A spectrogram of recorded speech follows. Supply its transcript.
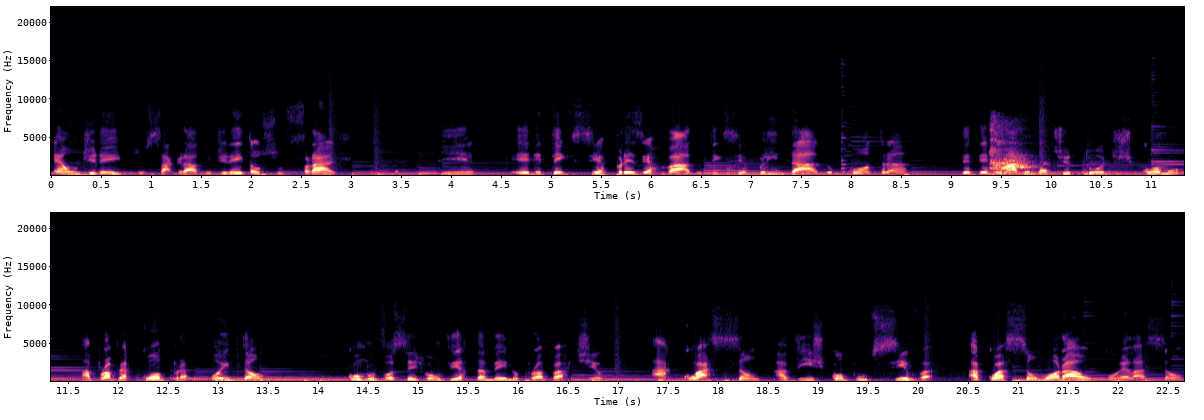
é um direito sagrado, o direito ao sufrágio, e ele tem que ser preservado, tem que ser blindado contra determinadas atitudes, como a própria compra, ou então, como vocês vão ver também no próprio artigo, a coação, a vis compulsiva, a coação moral com relação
